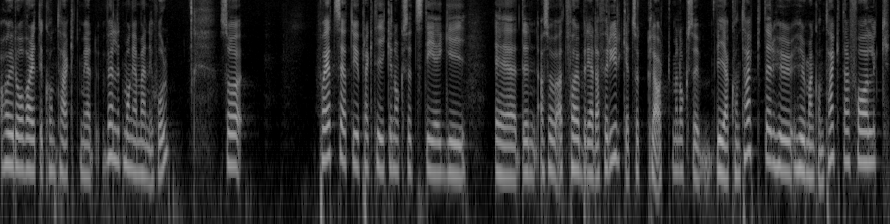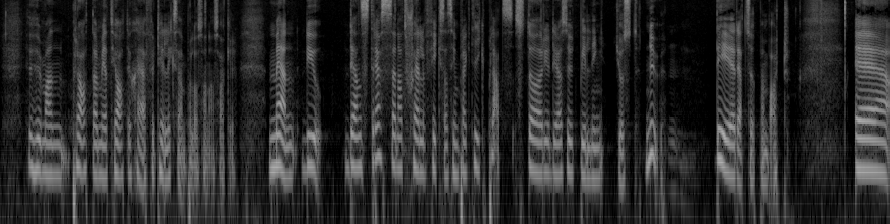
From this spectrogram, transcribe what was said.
har ju då varit i kontakt med väldigt många människor. Så på ett sätt är ju praktiken också ett steg i eh, den, alltså att förbereda för yrket såklart, men också via kontakter, hur, hur man kontaktar folk, hur, hur man pratar med teaterchefer till exempel och sådana saker. Men det är ju den stressen att själv fixa sin praktikplats stör ju deras utbildning just nu. Mm. Det är rätt så uppenbart. Eh,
